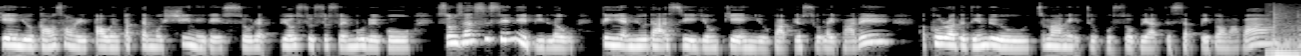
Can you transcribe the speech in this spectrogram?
KNU ခေါင်းဆောင်တွေပါဝင်ပတ်သက်မှုရှိနေတဲ့ဆိုတဲ့ပြောဆိုဆွဆွဲမှုတွေကိုစုံစမ်းစစ်ဆေးနေပြီလို့ကရင်မျိုးသားအစည်းအရုံး KNU ကပြောဆိုလိုက်ပါတယ်။အခုတော့သတင်းတွေကိုကျမနဲ့အတူကိုဆိုပြတင်ဆက်ပေးသွားမှာပါ။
